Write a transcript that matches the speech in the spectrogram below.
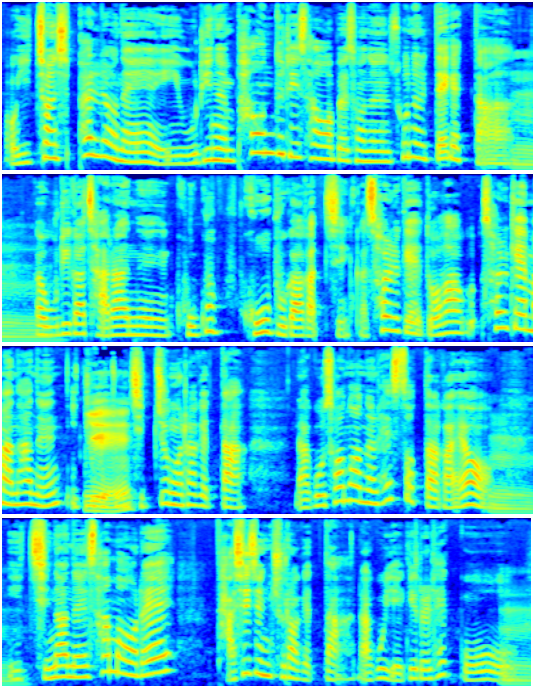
어, 2018년에 이 우리는 파운드리 사업에서는 손을 떼겠다. 예. 음. 그러니까 우리가 잘 아는 고급 고부가 가치, 그러니까 설계도 하고 설계만 하는 이쪽에 예. 좀 집중을 하겠다라고 선언을 했었다가요. 음. 이 지난해 3월에 다시 진출하겠다라고 얘기를 했고 음.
